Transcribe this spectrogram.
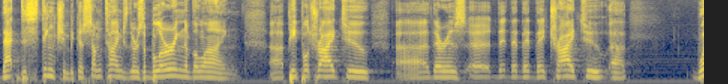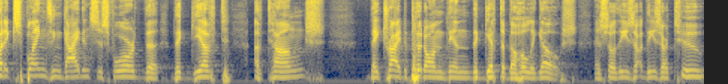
that distinction because sometimes there's a blurring of the line. Uh, people try to, uh, there is, uh, they, they, they, try to, uh, what explains and guidance is for the, the gift of tongues. They tried to put on then the gift of the Holy Ghost. And so these are these are two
